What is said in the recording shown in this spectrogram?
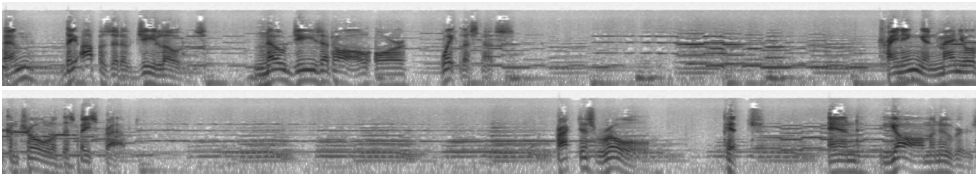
Then, the opposite of G loads no G's at all, or weightlessness. Training and manual control of the spacecraft. Practice roll, pitch, and yaw maneuvers.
